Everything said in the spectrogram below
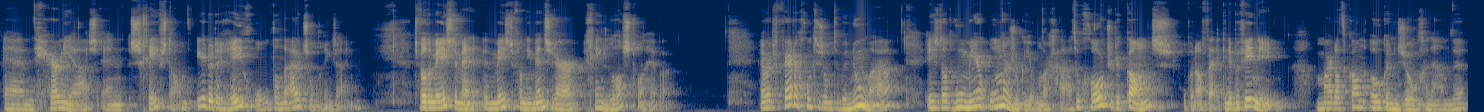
en hernia's en scheefstand eerder de regel dan de uitzondering zijn. Terwijl de meeste, de meeste van die mensen daar geen last van hebben. En wat verder goed is om te benoemen, is dat hoe meer onderzoeken je ondergaat, hoe groter de kans op een afwijkende bevinding. Maar dat kan ook een zogenaamde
